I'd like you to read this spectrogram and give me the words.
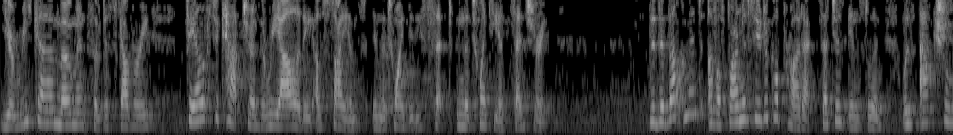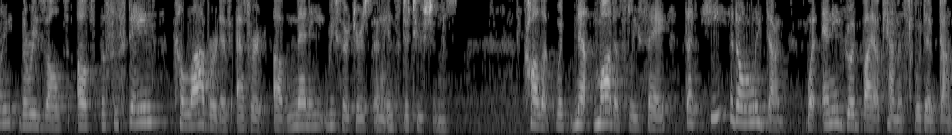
eureka moments of discovery fails to capture the reality of science in the 20th, in the 20th century. The development of a pharmaceutical product such as insulin was actually the result of the sustained collaborative effort of many researchers and institutions. Collip would modestly say that he had only done what any good biochemist would have done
